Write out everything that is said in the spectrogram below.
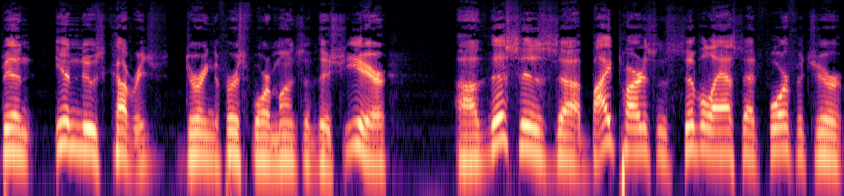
been in news coverage during the first four months of this year. Uh, this is uh, bipartisan civil asset forfeiture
